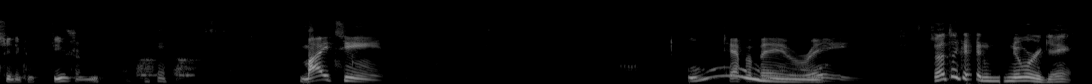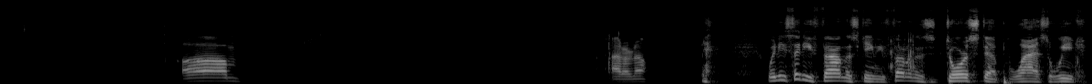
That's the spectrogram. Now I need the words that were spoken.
see the confusion. My team, Tampa Bay Ooh. Rays. So that's like a newer game. Um, I don't know. When he said he found this game, he found it on his doorstep last week.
